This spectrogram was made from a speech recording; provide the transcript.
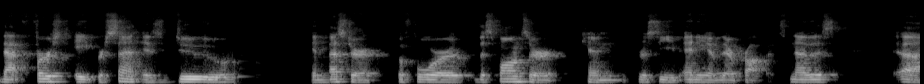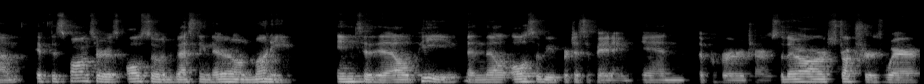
that first eight percent is due investor before the sponsor can receive any of their profits. Now, this um, if the sponsor is also investing their own money into the LP, then they'll also be participating in the preferred return. So there are structures where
